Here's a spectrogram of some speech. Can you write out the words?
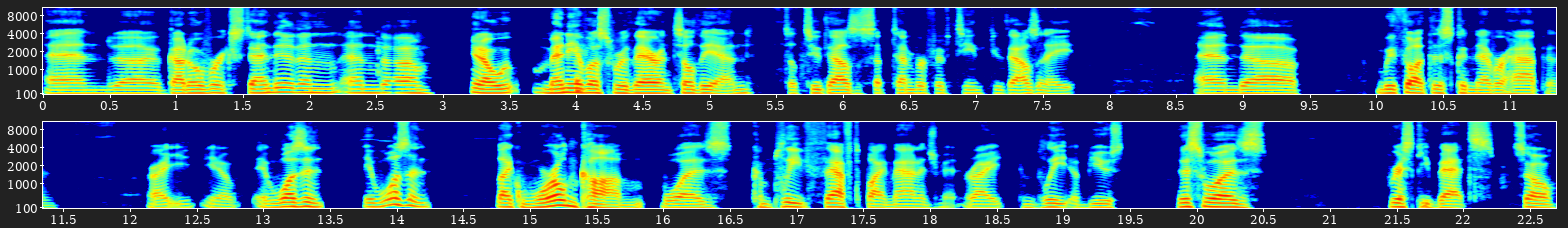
and uh, got overextended, and and um, you know, many of us were there until the end, until 2000 September 15th, 2008, and uh, we thought this could never happen, right? You, you know, it wasn't it wasn't like WorldCom was complete theft by management, right? Complete abuse. This was risky bets. So,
